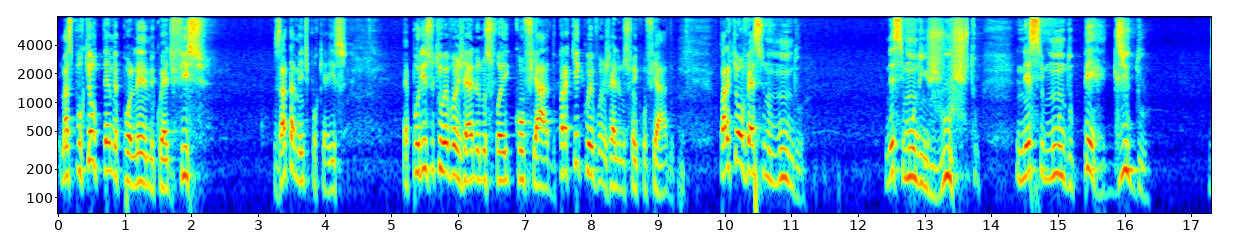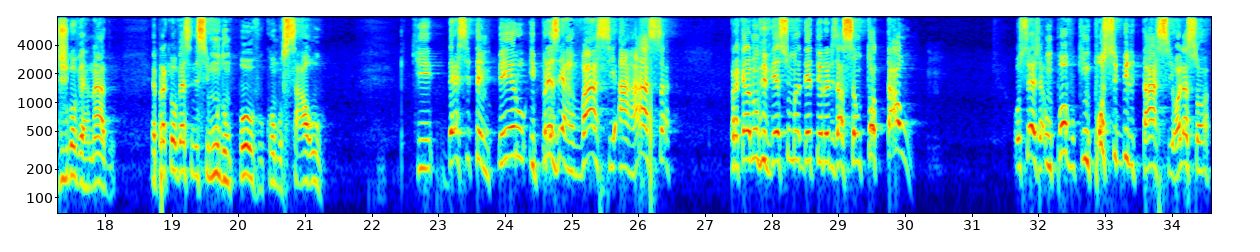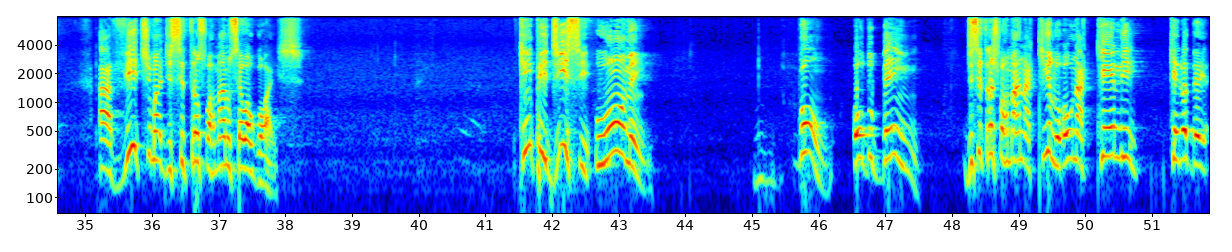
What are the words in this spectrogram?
mas por que o tema é polêmico e é difícil? Exatamente porque é isso. É por isso que o Evangelho nos foi confiado. Para que, que o Evangelho nos foi confiado? Para que houvesse no mundo nesse mundo injusto, nesse mundo perdido, desgovernado, é para que houvesse nesse mundo um povo como Saul, que desse tempero e preservasse a raça para que ela não vivesse uma deteriorização total. Ou seja, um povo que impossibilitasse, olha só, a vítima de se transformar no seu algoz. que impedisse o homem bom ou do bem de se transformar naquilo ou naquele que ele odeia.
